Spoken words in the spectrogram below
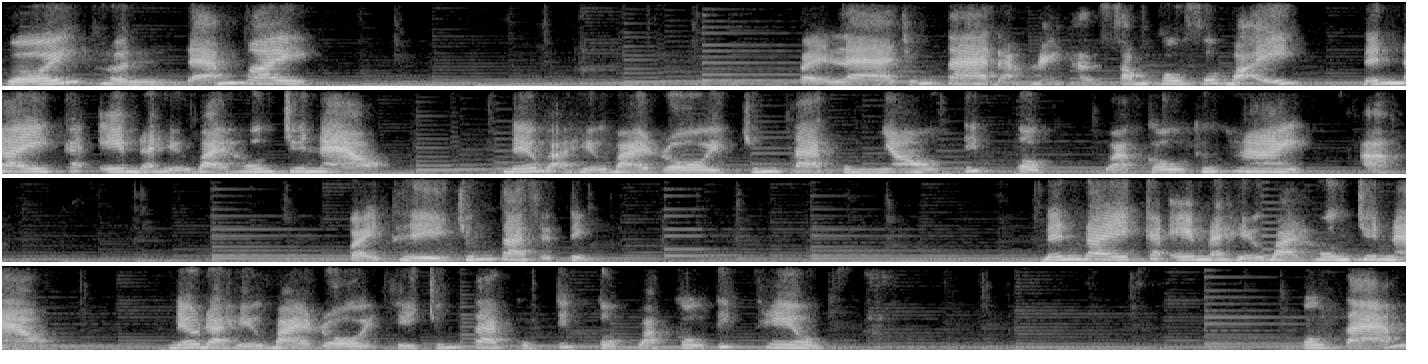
với hình đám mây. Vậy là chúng ta đã hoàn thành xong câu số 7. Đến đây các em đã hiểu bài hơn chưa nào? Nếu bạn hiểu bài rồi, chúng ta cùng nhau tiếp tục qua câu thứ hai. À, vậy thì chúng ta sẽ tiếp Đến đây các em đã hiểu bài hơn chưa nào? Nếu đã hiểu bài rồi thì chúng ta cùng tiếp tục qua câu tiếp theo. Câu 8.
